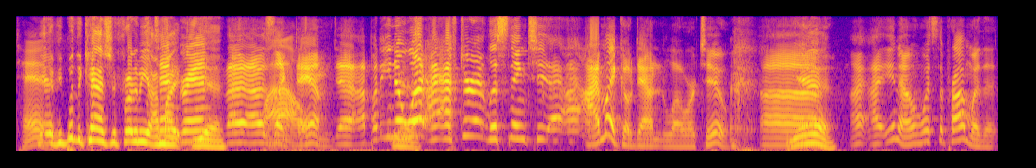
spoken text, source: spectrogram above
Ten. yeah, if you put the cash in front of me, I Ten might. grand. Yeah. I, I was Wow. like, damn. Yeah, but you know Yeah. what? I, after listening to, I, I might go down lower too. Uh, Yeah. I, I, you know, what's the problem with it?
